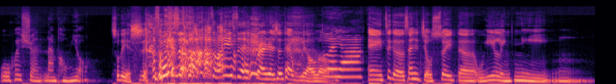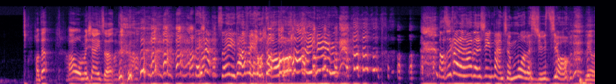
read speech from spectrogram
我会选男朋友。说的也是，什么意思？什么意思？不然人生太无聊了。对呀，哎，这个三十九岁的五一零，你嗯，好的，好，我们下一则。等一下，所以他没有桃花运。老师看了他的星盘，沉默了许久。没有，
